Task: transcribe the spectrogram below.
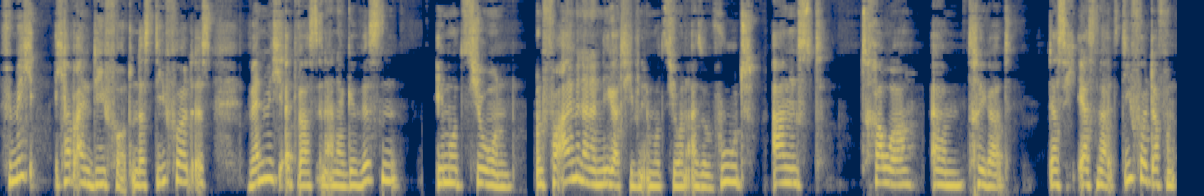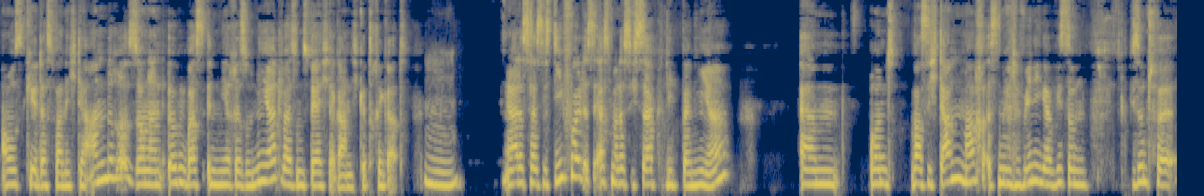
Für mich ich habe einen Default und das Default ist, wenn mich etwas in einer gewissen Emotion und vor allem in einer negativen Emotion, also Wut, Angst, Trauer, ähm, triggert, dass ich erstmal als Default davon ausgehe, das war nicht der andere, sondern irgendwas in mir resoniert, weil sonst wäre ich ja gar nicht getriggert. Mhm. Ja, das heißt, das Default ist erstmal, dass ich sage, liegt bei mir. Ähm, und was ich dann mache, ist mehr oder weniger wie so ein, wie so ein zwölf,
